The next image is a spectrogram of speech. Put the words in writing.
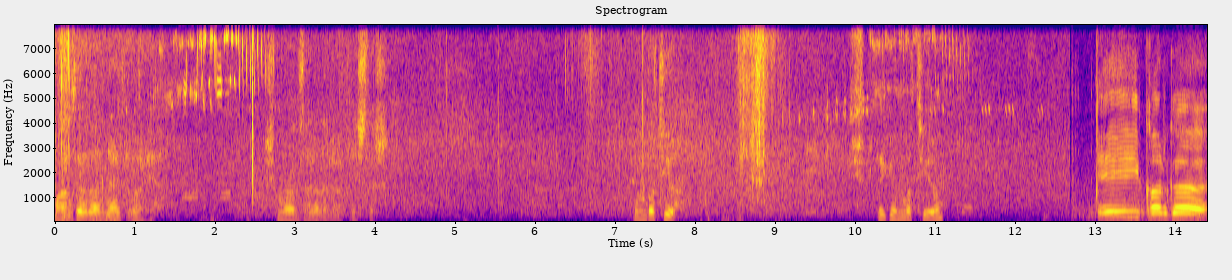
Manzaralar nerede var ya? Şu manzaralar arkadaşlar. Gün batıyor. Şurada gün batıyor. Ey karga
